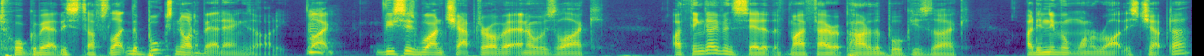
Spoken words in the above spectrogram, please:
talk about this stuff. So like the book's not about anxiety. Like this is one chapter of it, and it was like, I think I even said it. That my favorite part of the book is like, I didn't even want to write this chapter,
